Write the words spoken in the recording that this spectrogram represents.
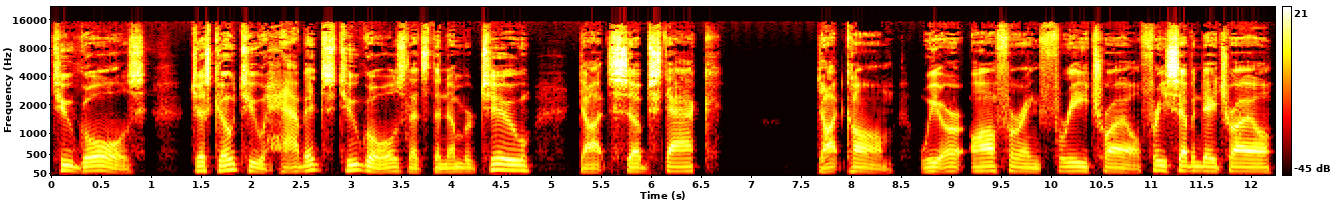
two goals? Just go to habits, two goals. That's the number two dot substack dot com. We are offering free trial, free seven day trial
